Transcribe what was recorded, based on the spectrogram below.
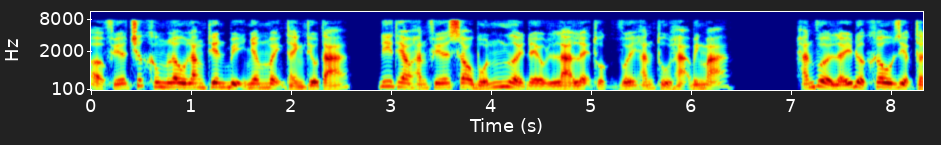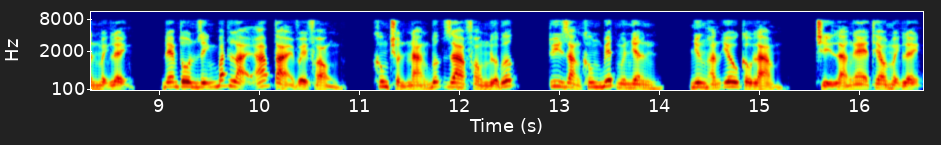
ở phía trước không lâu Lăng Thiên bị nhâm mệnh thành thiếu tá, đi theo hắn phía sau bốn người đều là lệ thuộc với hắn thủ hạ binh mã. Hắn vừa lấy được khâu diệt thần mệnh lệnh, đem Tôn Dĩnh bắt lại áp tải về phòng, không chuẩn nàng bước ra phòng nửa bước, tuy rằng không biết nguyên nhân, nhưng hắn yêu cầu làm, chỉ là nghe theo mệnh lệnh.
